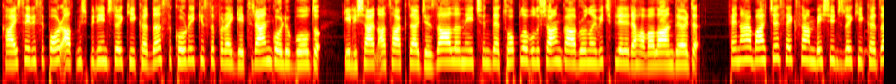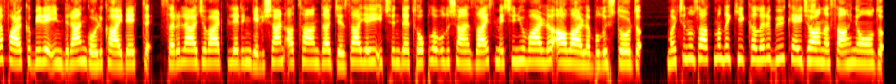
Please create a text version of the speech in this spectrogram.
Kayseri Spor 61. dakikada skoru 2-0'a getiren golü buldu. Gelişen atakta ceza alanı içinde topla buluşan Gavronovic fileleri havalandırdı. Fenerbahçe 85. dakikada farkı 1'e indiren golü kaydetti. Sarı lacivertlilerin gelişen atağında ceza yayı içinde topla buluşan Zeiss meçin yuvarlığı ağlarla buluşturdu. Maçın uzatma dakikaları büyük heyecana sahne oldu.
